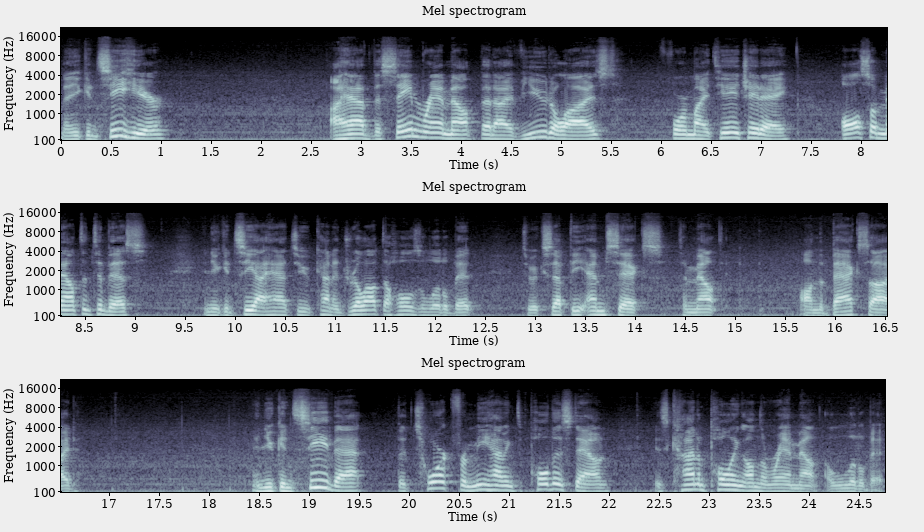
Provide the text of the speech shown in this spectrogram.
Now you can see here, I have the same ram mount that I've utilized for my TH8A, also mounted to this. And you can see I had to kind of drill out the holes a little bit to accept the M6 to mount on the back side. And you can see that the torque from me having to pull this down is kind of pulling on the ram mount a little bit.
